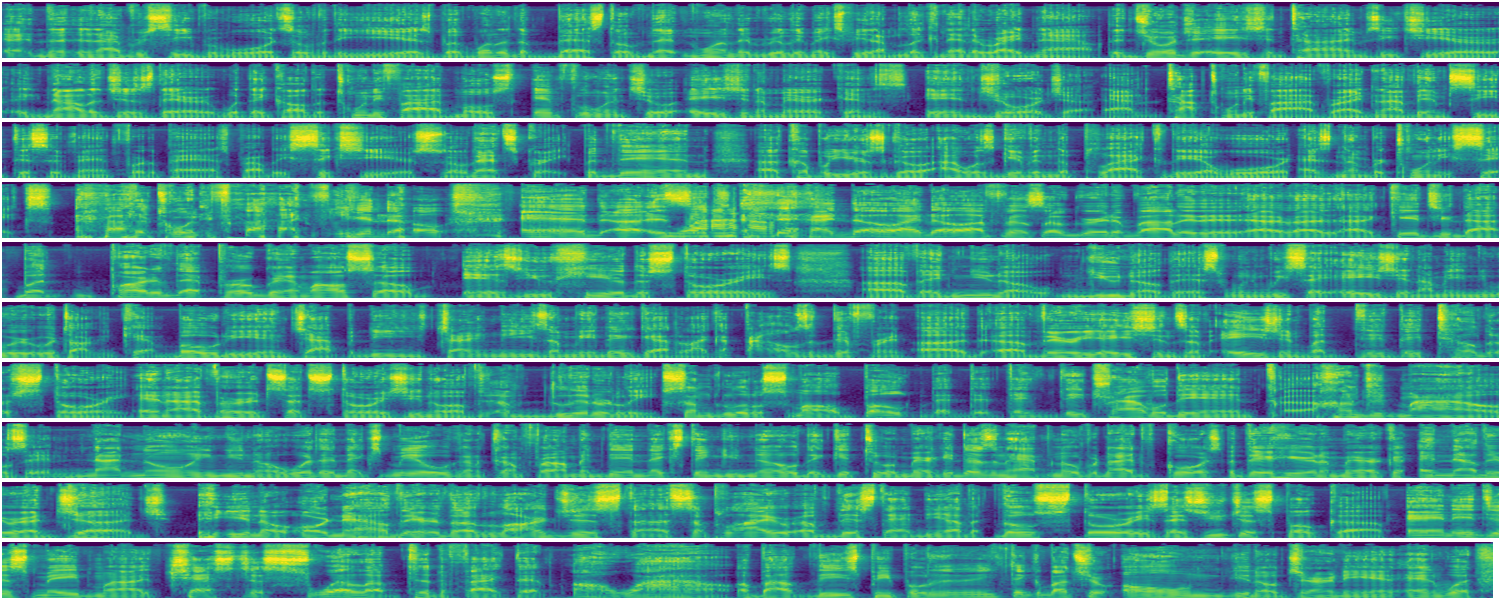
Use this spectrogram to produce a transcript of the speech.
and I've received rewards over the years, but one of the best, or one that really makes me, I'm looking at it right now. The Georgia Asian Times each year acknowledges their what they call the 25 most influential Asian Americans in Georgia, out of the top 25, right? And I've emceed this event for the past probably six years, so that's great. But then a couple years ago, I was given the plaque, the award, as number 26 out of 25, you know, and uh, it's wow. I know, I know, I feel so great about it. I, I, I, kid you not. But part of that program also is you hear the stories of, and you know, you know this. When we say Asian, I mean we're, we're talking Cambodian, Japanese, Chinese. I mean they got like a thousand different uh, uh, variations of Asian, but they, they, tell their story. And I've heard such stories, you know, of, of literally some little small boat that, that they, they traveled in a hundred miles and not knowing, you know, where their next meal was going to come from. And then next thing you know, they get to America. It doesn't happen overnight, of course, but they're here in America, and now they're a judge, you know, or now they're the largest uh, supplier of this, that, and the other. Those stories, as you just spoke of, and it just made my chest just swell up to the fact that, oh wow, about these people, and then you think about your own, you know, journey and, and what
